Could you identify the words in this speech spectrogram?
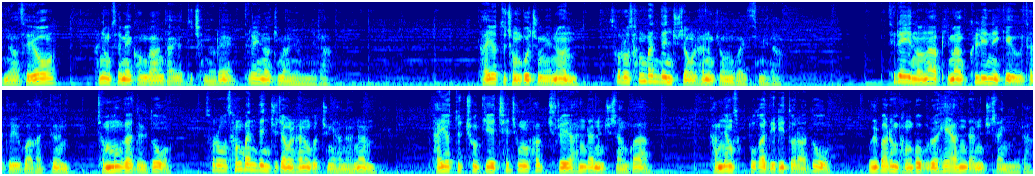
안녕하세요. 한용쌤의 건강한 다이어트 채널의 트레이너 김한용입니다. 다이어트 정보 중에는 서로 상반된 주장을 하는 경우가 있습니다. 트레이너나 비만 클리닉의 의사들과 같은 전문가들도 서로 상반된 주장을 하는 것 중에 하나는 다이어트 초기에 체중을 확 줄여야 한다는 주장과 감량 속도가 느리더라도 올바른 방법으로 해야 한다는 주장입니다.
